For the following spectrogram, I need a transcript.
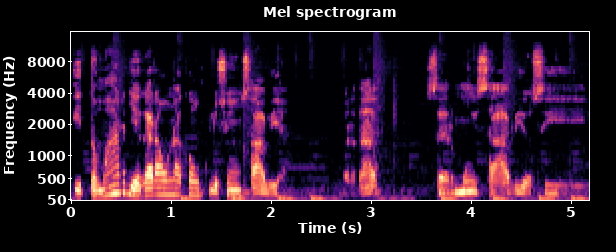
y tomar, llegar a una conclusión sabia, ¿verdad? Ser muy sabios y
